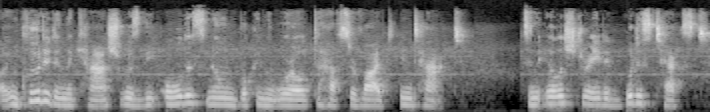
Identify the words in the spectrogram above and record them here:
included in the cache was the oldest known book in the world to have survived intact. It's an illustrated Buddhist text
